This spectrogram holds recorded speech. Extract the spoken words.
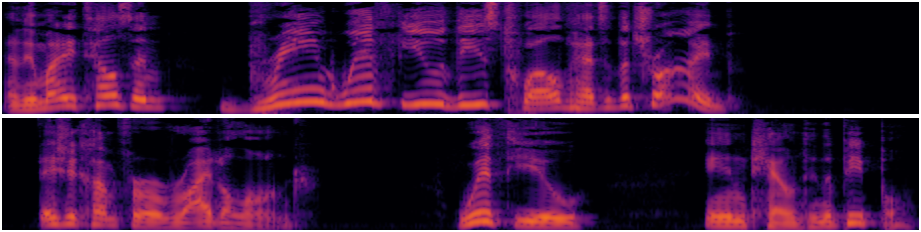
And the Almighty tells them, bring with you these 12 heads of the tribe. They should come for a ride along with you in counting the people.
